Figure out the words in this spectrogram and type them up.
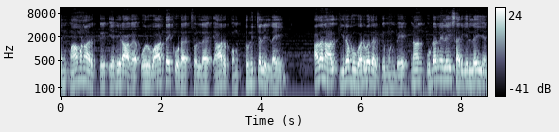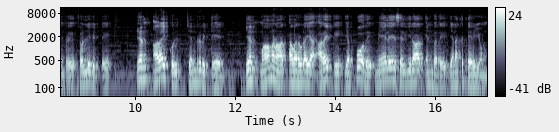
என் மாமனாருக்கு எதிராக ஒரு வார்த்தை கூட சொல்ல யாருக்கும் துணிச்சல் இல்லை. அதனால் இரவு வருவதற்கு முன்பே நான் உடல்நிலை சரியில்லை என்று சொல்லிவிட்டு என் அறைக்குள் சென்று விட்டேன். என் மாமனார் அவருடைய அறைக்கு எப்போது மேலே செல்கிறார் என்பது எனக்கு தெரியும்.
